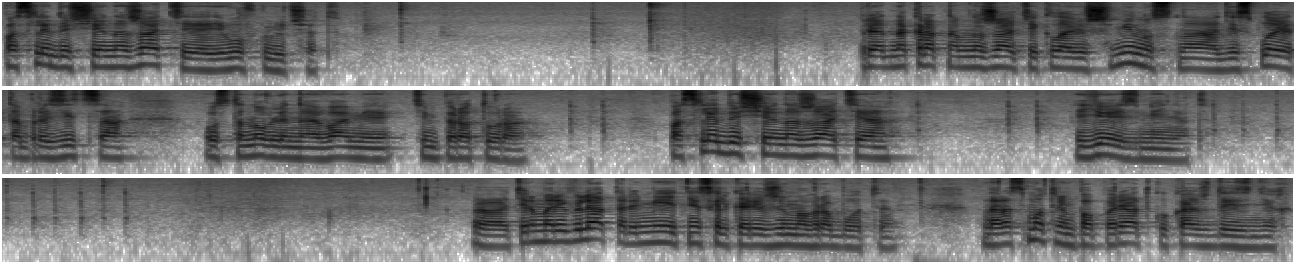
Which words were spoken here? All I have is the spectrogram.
Последующее нажатие его включат. При однократном нажатии клавиши минус на дисплее отобразится установленная вами температура. Последующее нажатие ее изменят. Э, терморегулятор имеет несколько режимов работы. Рассмотрим по порядку каждый из них.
